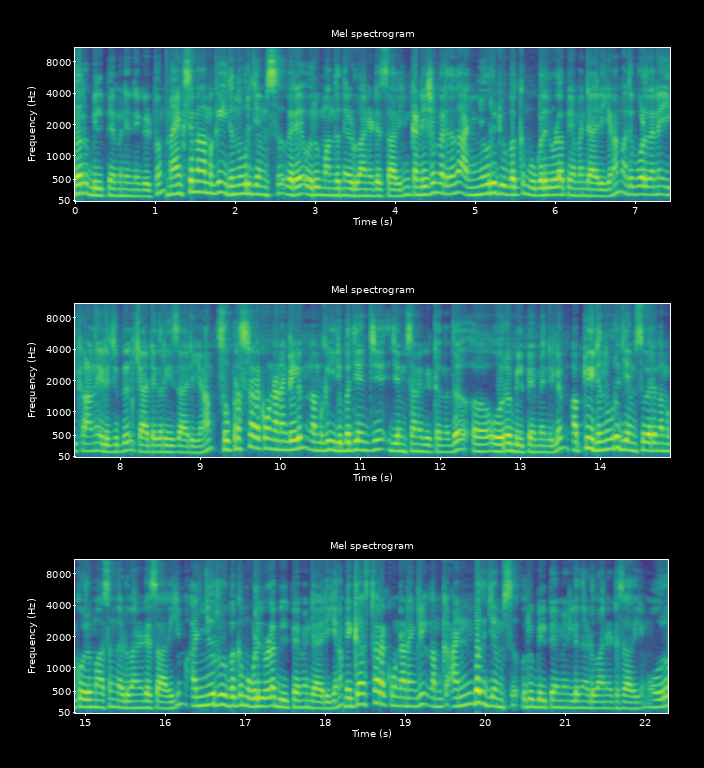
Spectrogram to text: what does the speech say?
പെർ ബിൽ പേയ്മെന്റിന് കിട്ടും. മാക്സിമം നമുക്ക് ഇരുന്നൂറ് ജെംസ് വരെ ഒരു മന്ത് നേടുവാനായിട്ട് സാധിക്കും. കണ്ടീഷൻ വരുന്നത് അഞ്ഞൂറ് രൂപയ്ക്ക് മുകളിലുള്ള പേയ്മെന്റ് ആയിരിക്കണം. അതുപോലെ തന്നെ ഈ കാണുന്ന എലിജിബിൾ കാറ്റഗറീസ് ആയിരിക്കണം. സൂപ്പർ സ്റ്റാർ അക്കൗണ്ട് ആണെങ്കിലും നമുക്ക് ഇരുപത്തിയഞ്ച് ജെംസ് ആണ് കിട്ടുന്നത് ഓരോ ബിൽ പേയ്മെന്റിലും അപ് ടു ഇരുന്നൂറ് ജെംസ് വരെ നമുക്ക് ഒരു മാസം നേടുവാനായിട്ട് സാധിക്കും. അഞ്ഞൂറ് രൂപയ്ക്ക് മുകളിലുള്ള ബിൽ പേയ്മെന്റ് ആയിരിക്കണം. മെഗാ സ്റ്റാർ അക്കൗണ്ട് ആണെങ്കിൽ നമുക്ക് അൻപത് ജെംസ് ഒരു ബിൽ പേയ്മെന്റിൽ നേടുവാനായിട്ട് സാധിക്കും. ഓരോ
